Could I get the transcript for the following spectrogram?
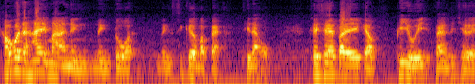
เขาก็จะให้มาหนึ่งหนึ่งตัวหนึ่งสติกเกอร์มาแปะที่หน้าอกเฉยๆไปกับพี่ยุ้ยแฟนพี่เฉย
